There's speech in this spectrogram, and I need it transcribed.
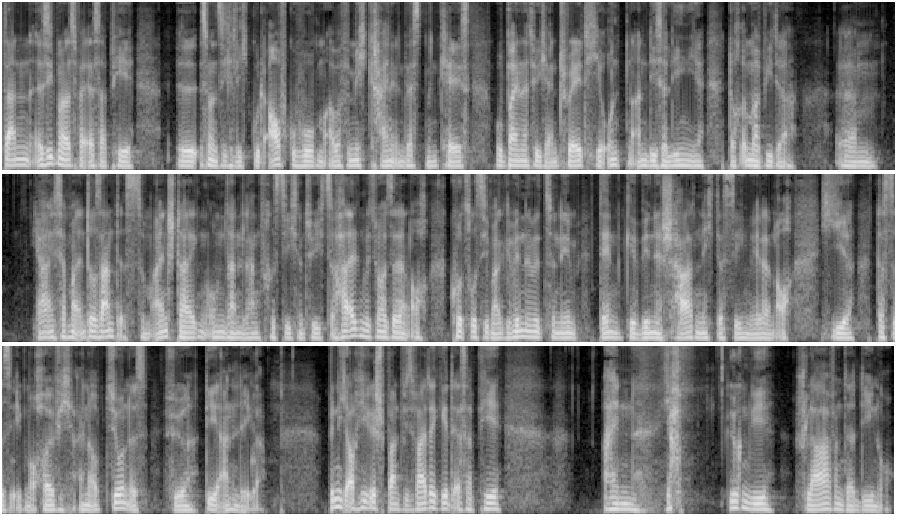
dann sieht man das bei SAP, äh, ist man sicherlich gut aufgehoben, aber für mich kein Investment Case, wobei natürlich ein Trade hier unten an dieser Linie doch immer wieder ähm, ja, ich sag mal, interessant ist zum Einsteigen, um dann langfristig natürlich zu halten, beziehungsweise dann auch kurzfristig mal Gewinne mitzunehmen, denn Gewinne schaden nicht, das sehen wir dann auch hier, dass das eben auch häufig eine Option ist für die Anleger. Bin ich auch hier gespannt, wie es weitergeht. SAP, ein, ja, irgendwie schlafender Dino.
